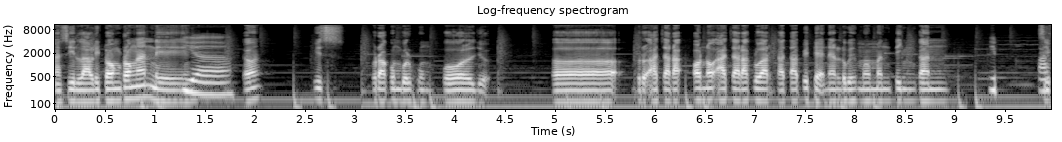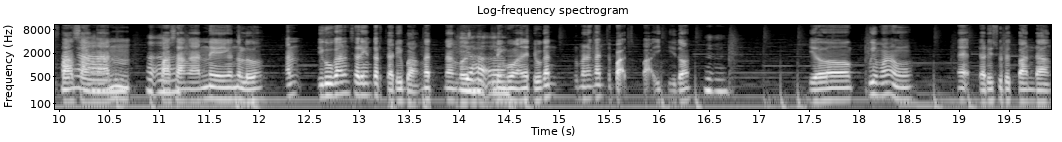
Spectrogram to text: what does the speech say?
Ngasih lali tongkrongan nih. Iya. Wis ora kumpul-kumpul yuk. Eh beracara ono acara keluarga tapi dekne lebih mementingkan si pasangan Heeh. pasangane ngono lho. Kan iku kan sering terjadi banget nang nggon Iya, heeh. lingkungan itu kan permainan kan cepak-cepak iki to. Heeh. Ya kuwi mau nek dari sudut pandang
